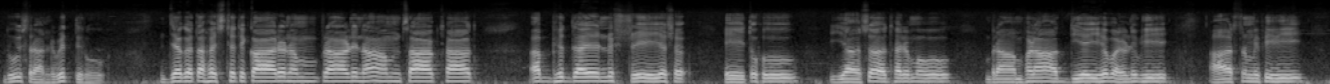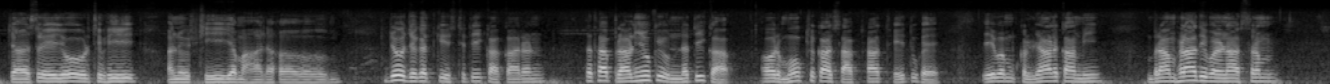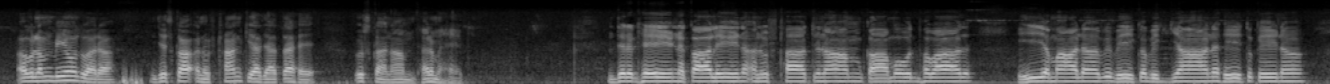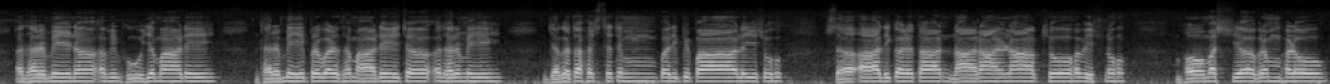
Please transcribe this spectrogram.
दूसरा निवृत्ति रूप। जगत स्थिति कारण प्राणिनाम साक्षात अभ्युदय निश्रेयस हेतु यह स धर्मो ब्राह्मणाद्य वर्ण भी आश्रम भी च श्रेयोर्थि अनुष्ठीयमान। जो जगत की स्थिति का कारण तथा प्राणियों की उन्नति का और मोक्ष का साक्षात हेतु है। एवं कल्याणकामी ब्राह्मणादि वर्णाश्रम अवलंबियों द्वारा जिसका अनुष्ठान किया जाता है, उसका नाम धर्म है। दीर्घेन कालेन अनुष्ठातृणाम कामोद्भवाद, हीयमान विवेक विज्ञान हेतुकेन, अधर्मेण अभिभूयमाने धर्मे प्रवर्धमाने च अधर्मे। जगत स्थिति स आदिकर्ता नारायणाख्यो विष्णु भौमस्य ब्रह्मणो।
